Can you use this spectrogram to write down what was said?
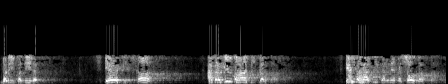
بڑی فضیلت، ایک انسان اگر علم حاصل کرتا ہے، علم حاصل کرنے کا شوق رکھتا ہے،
